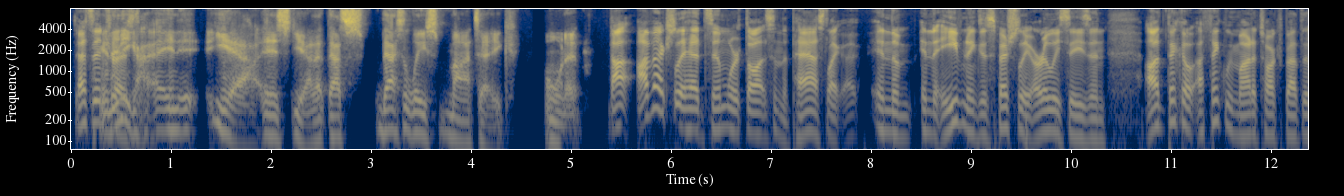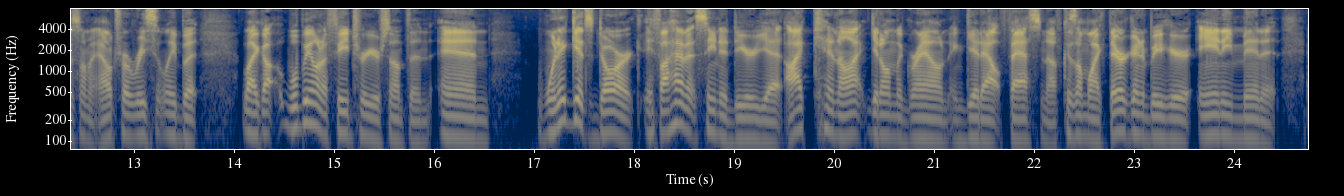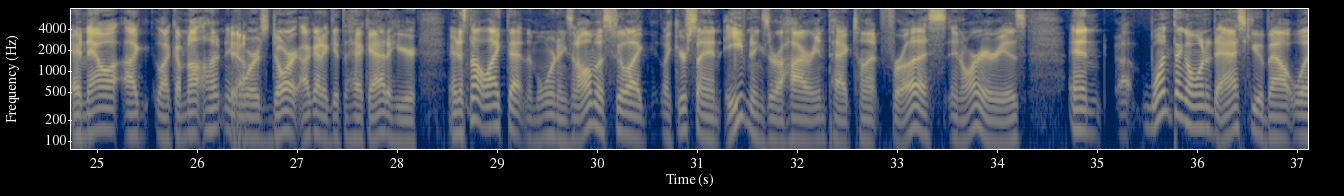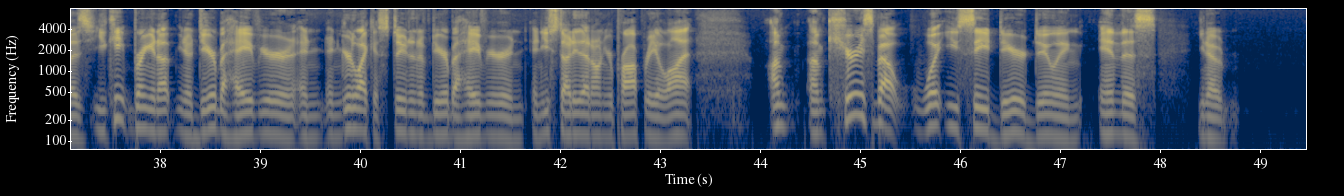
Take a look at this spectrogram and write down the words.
That's interesting. And, got, and it, yeah, it's yeah, that, that's that's at least my take on it. I, have actually had similar thoughts in the past, like uh, in the in the evenings, especially early season. I think I think we might have talked about this on an outro recently, but like uh, we'll be on a feed tree or something, and when it gets dark, if I haven't seen a deer yet, I cannot get on the ground and get out fast enough because I'm like they're going to be here any minute. And now I like I'm not hunting anymore. Yeah. It's dark. I got to get the heck out of here. And it's not like that in the mornings. And I almost feel like like you're saying evenings are a higher impact hunt for us in our areas. And uh, one thing I wanted to ask you about was you keep bringing up, you know, deer behavior, and, and you're like a student of deer behavior, and, and you study that on your property a lot. I'm I'm curious about what you see deer doing in this, you know,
